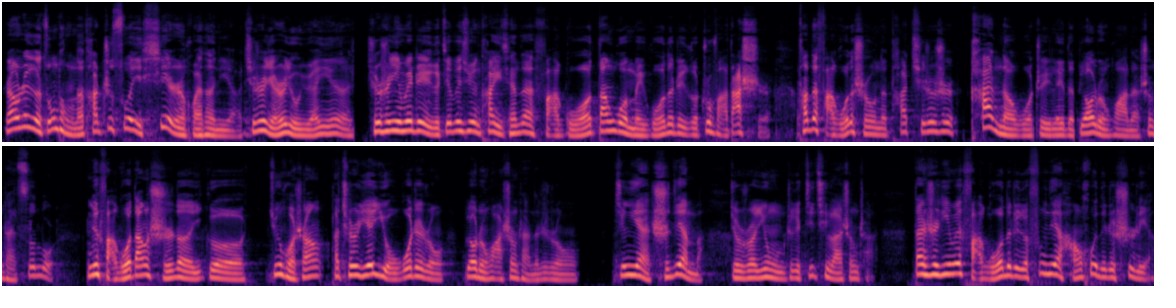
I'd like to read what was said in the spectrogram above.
然后这个总统呢，他之所以信任怀特尼啊，其实也是有原因啊，其实是因为这个杰斐逊他以前在法国当过美国的这个驻法大使，他在法国的时候呢，他其实是看到过这一类的标准化的生产思路。因为法国当时的一个军火商，他其实也有过这种标准化生产的这种经验实践吧，就是说用这个机器来生产。但是因为法国的这个封建行会的这个势力啊，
